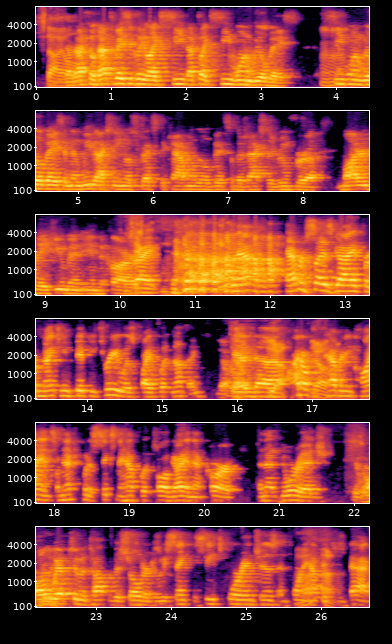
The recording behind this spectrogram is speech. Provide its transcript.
style. Yeah, that's so that's basically like C. That's like C1 wheelbase. Uh-huh. C1 wheelbase, and then we've actually you know stretched the cabin a little bit, so there's actually room for a modern day human in the car. Right. An average sized guy from 1953 was five foot nothing. Yeah, And uh, Yeah, I don't yeah. have any clients. I mean, I could put a six and a half foot tall guy in that car, and that door edge is all the way up to the top of his shoulder because we sank the seats four inches and four and a half Ah. inches back.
